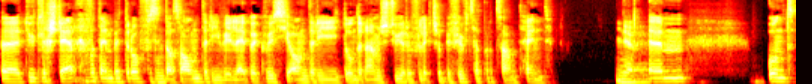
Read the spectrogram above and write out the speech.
äh, deutlich stärker von dem betroffen sind als andere, weil eben gewisse andere die Unternehmenssteuern vielleicht schon bei 15% haben. Ja. Ähm, und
